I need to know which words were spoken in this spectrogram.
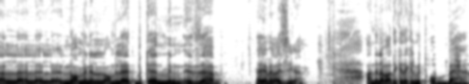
النوع من العملات كان من الذهب أيام العز يعني. عندنا بعد كده كلمة أبهة.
